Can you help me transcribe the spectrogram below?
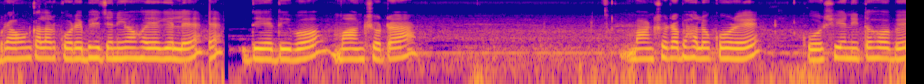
ব্রাউন কালার করে ভেজে নেওয়া হয়ে গেলে দিয়ে দিব মাংসটা। মাংসটা ভালো করে কষিয়ে নিতে হবে।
